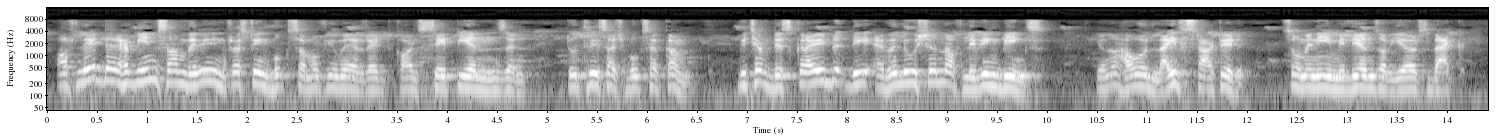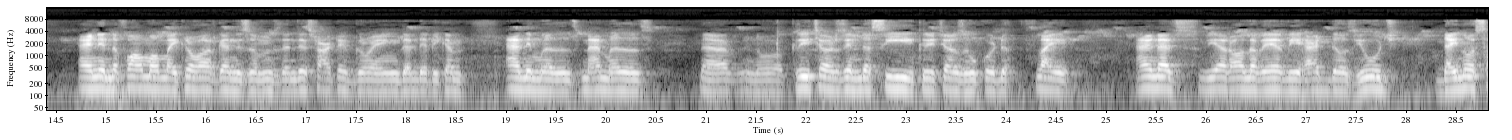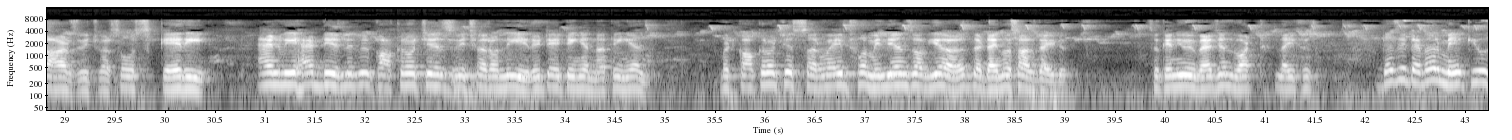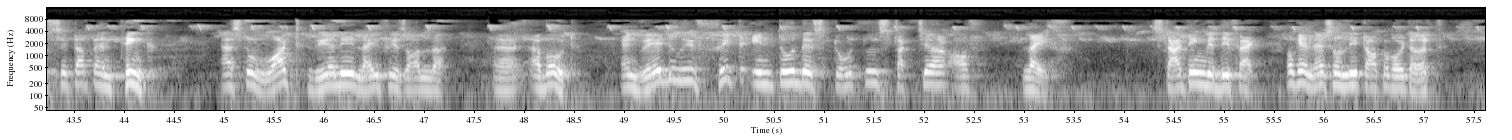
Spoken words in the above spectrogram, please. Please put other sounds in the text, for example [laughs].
of late, there have been some very interesting books, some of you may have read, called Sapiens, and two, three such books have come, which have described the evolution of living beings. You know, how life started so many millions of years back, and in the form of microorganisms, then they started growing, then they become animals, mammals, uh, you know, creatures in the sea, creatures who could fly. And as we are all aware, we had those huge dinosaurs which were so scary. And we had these little cockroaches which were only irritating and nothing else. But cockroaches survived for millions of years the dinosaurs died. So can you imagine what life is? Does it ever make you sit up and think as to what really life is all uh, about? And where do we fit into this total structure of life? Starting with the fact okay let's only talk about earth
